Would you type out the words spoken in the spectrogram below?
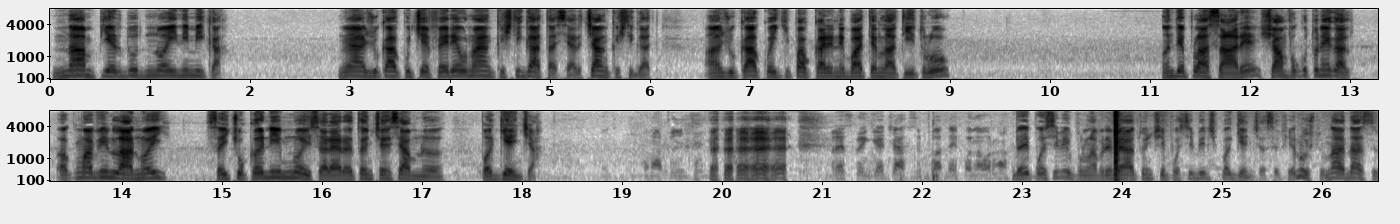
n-am pierdut noi nimica. Noi am jucat cu CFR-ul, noi am câștigat aseară. Ce am câștigat? Am jucat cu echipa cu care ne batem la titlu, în deplasare și am făcut un egal. Acum vin la noi să-i ciocănim noi, să le arătăm ce înseamnă pe Ghencea. Vreți pe Ghencea? Se poate până la urmă? Da, e posibil, până la vremea atunci e posibil și pe Ghencea să fie. Nu știu, n-a, n-a să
